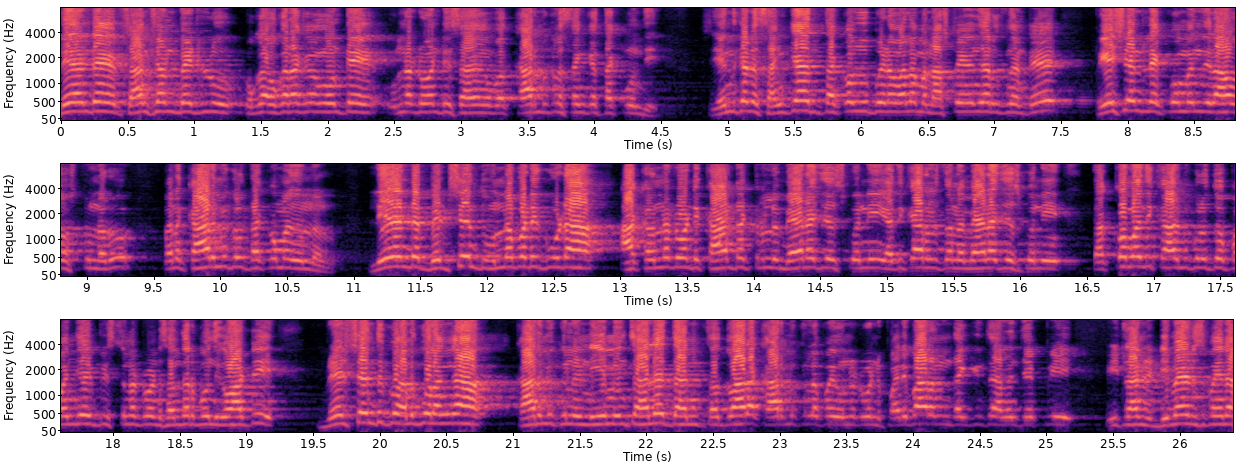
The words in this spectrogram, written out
లేదంటే శాంక్షన్ బెడ్లు ఒక ఒక రకంగా ఉంటే ఉన్నటువంటి కార్మికుల సంఖ్య తక్కువ ఉంది. ఎందుకంటే సంఖ్య తక్కువ చూపించడం వల్ల మన నష్టం ఏం జరుగుతుందంటే పేషెంట్లు ఎక్కువ మంది రా వస్తున్నారు మన కార్మికులు తక్కువ మంది ఉన్నారు. లేదంటే బెడ్ స్ట్రెంత్ ఉన్నప్పటికీ కూడా అక్కడ ఉన్నటువంటి కాంట్రాక్టర్లు మేనేజ్ చేసుకొని అధికారులతో మేనేజ్ చేసుకొని తక్కువ మంది కార్మికులతో పనిచేపిస్తున్నటువంటి సందర్భం ఉంది కాబట్టి బెడ్ స్ట్రెంత్ అనుకూలంగా కార్మికులను నియమించాలి దాని తద్వారా కార్మికులపై ఉన్నటువంటి పరిభారాన్ని తగ్గించాలని చెప్పి ఇట్లాంటి డిమాండ్స్ పైన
